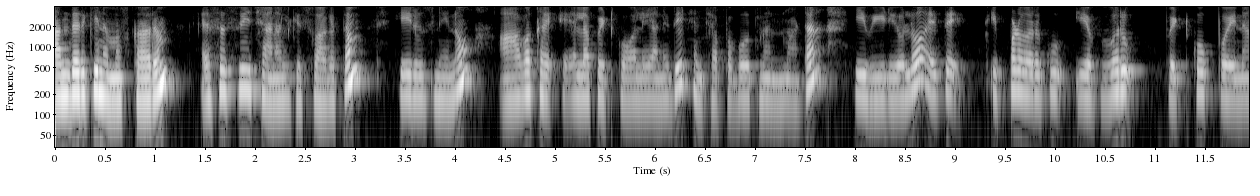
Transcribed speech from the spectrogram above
అందరికీ నమస్కారం. ఎస్ఎస్వి ఛానల్కి స్వాగతం. ఈరోజు నేను ఆవకాయ ఎలా పెట్టుకోవాలి అనేది నేను చెప్పబోతున్నాను అనమాట ఈ వీడియోలో అయితే ఇప్పటి వరకు ఎవ్వరు పెట్టుకోకపోయినా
